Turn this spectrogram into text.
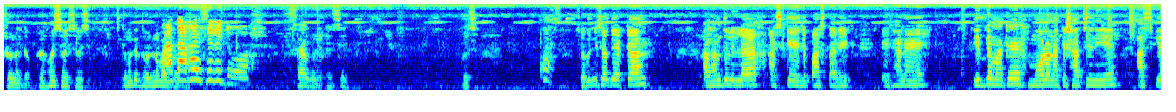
শোনা দাও হ্যাঁ হয়েছে হয়েছে হয়েছে। তোমাকে ধন্যবাদ ছাগলে খাইছে? হয়েছে। একটা আলহামদুলিল্লাহ আজকে এই যে পাঁচ তারিখ এখানে ঈদগাহ মাঠে মৌলানাকে সাথে নিয়ে আজকে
